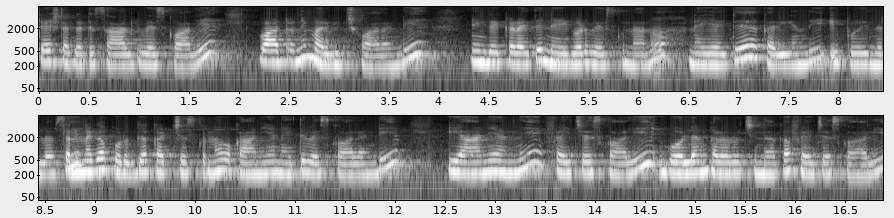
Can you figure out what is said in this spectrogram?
టేస్ట్ తగ్గట్టు సాల్ట్ వేసుకోవాలి వాటర్ని మరిగించుకోవాలండి. ఇంకా ఇక్కడైతే నెయ్యి కూడా వేసుకున్నాను. నెయ్యి అయితే కరిగింది. ఇప్పుడు ఇందులో సన్నగా పొడుగ్గా కట్ చేసుకున్న ఒక ఆనియన్ అయితే వేసుకోవాలండి. ఈ ఆనియన్ని ఫ్రై చేసుకోవాలి. గోల్డెన్ కలర్ వచ్చిందాక ఫ్రై చేసుకోవాలి.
